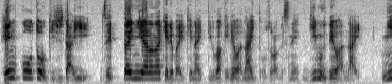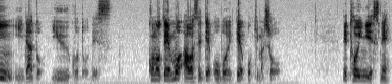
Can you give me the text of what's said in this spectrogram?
変更登記自体、絶対にやらなければいけないっていうわけではないってことなんですね。義務ではない。任意だということです。この点も合わせて覚えておきましょう。で、問いにですね、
